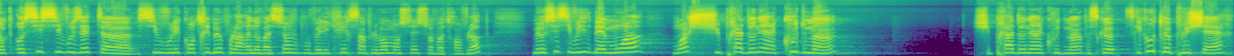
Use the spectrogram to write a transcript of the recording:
Donc aussi, si vous, êtes, euh, si vous voulez contribuer pour la rénovation, vous pouvez l'écrire simplement mentionner sur votre enveloppe. Mais aussi, si vous dites, ben moi, moi, je suis prêt à donner un coup de main. Je suis prêt à donner un coup de main parce que ce qui coûte le plus cher,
